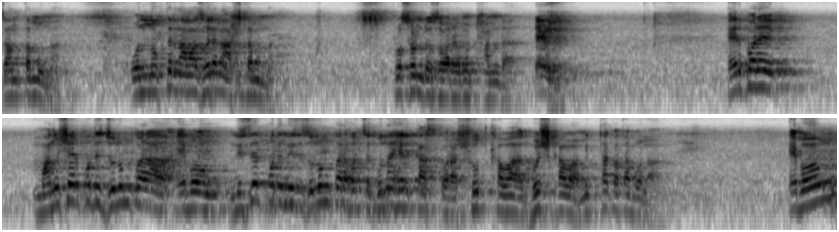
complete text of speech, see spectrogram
জানতামও না। অন্য অক্তের নামাজ হলে আমি আসতাম না। প্রচণ্ড জ্বর এবং ঠান্ডা। এরপরে মানুষের প্রতি জুলুম করা এবং নিজের প্রতি নিজে জুলুম করা হচ্ছে গুনাহের কাজ করা, সুদ খাওয়া, ঘুষ খাওয়া, মিথ্যা কথা বলা। এবং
